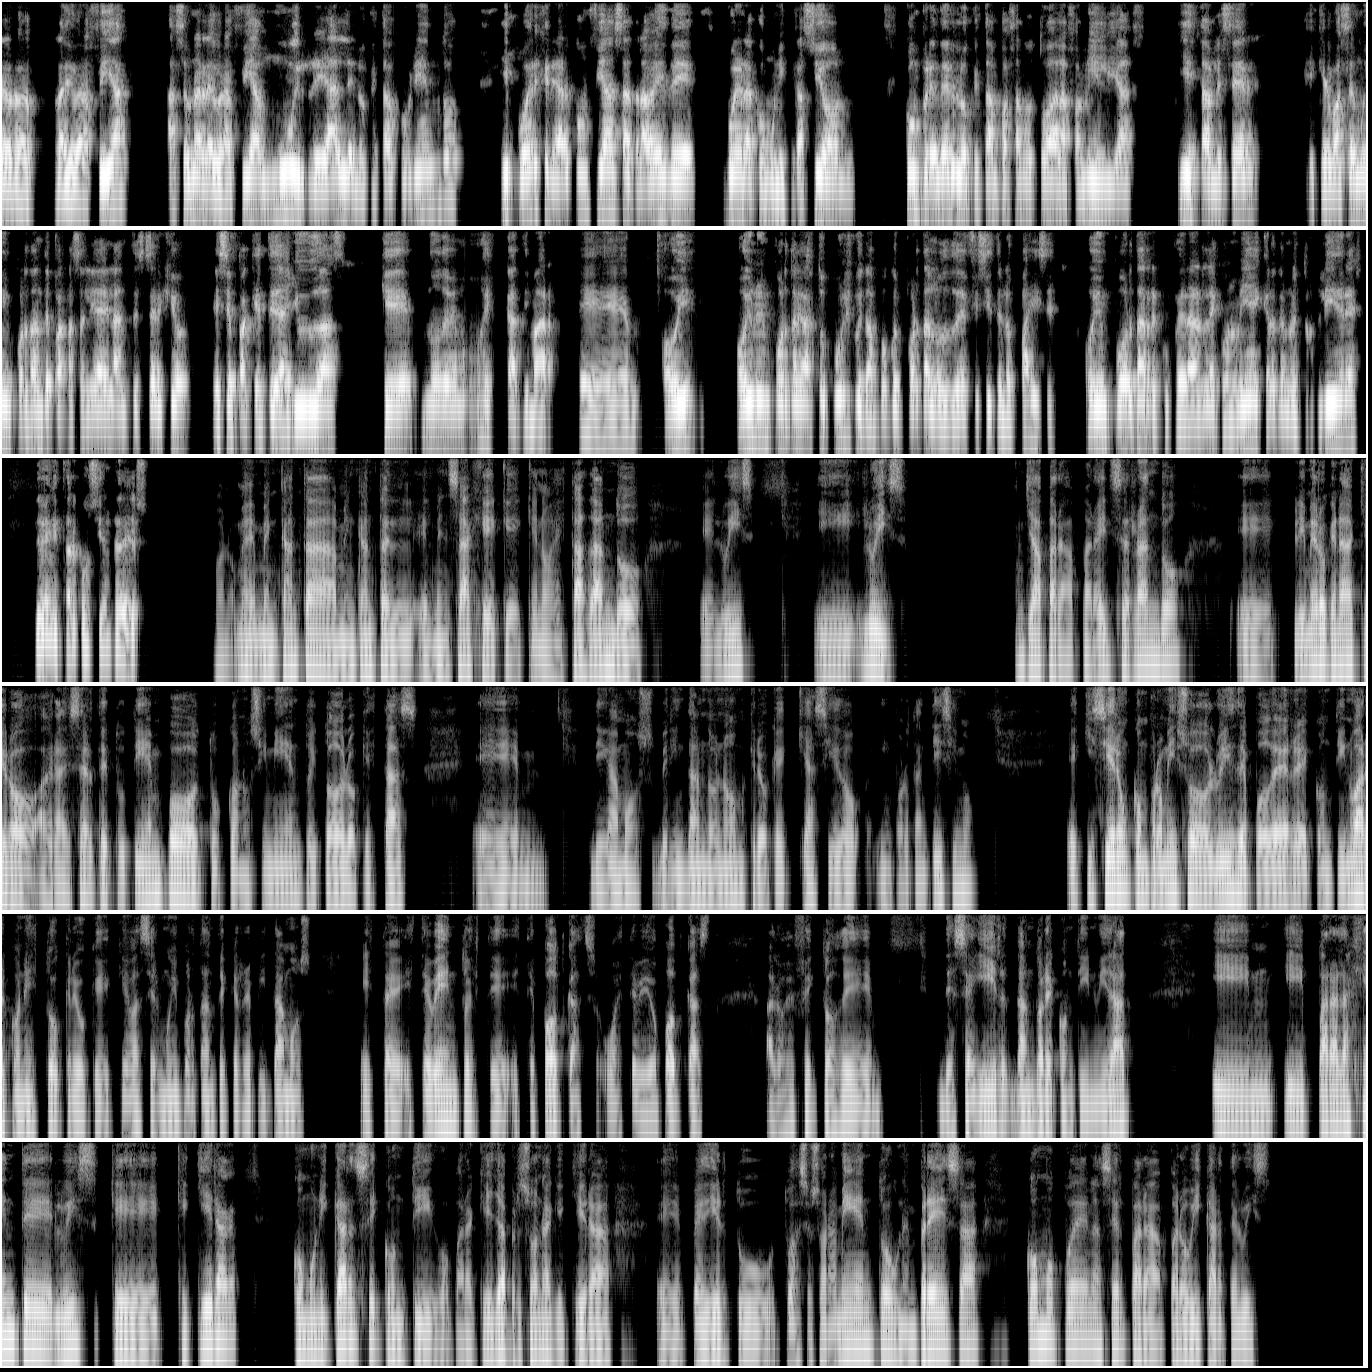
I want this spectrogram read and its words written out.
radiografía, hacer una radiografía muy real de lo que está ocurriendo y poder generar confianza a través de buena comunicación, comprender lo que están pasando todas las familias y establecer, que va a ser muy importante para salir adelante, Sergio, ese paquete de ayudas que no debemos escatimar. Eh, hoy Hoy no importa el gasto público y tampoco importan los déficits de los países. Hoy importa recuperar la economía y creo que nuestros líderes deben estar conscientes de eso. Bueno, me, encanta, me encanta el, mensaje que, nos estás dando, eh, Luis. Y Luis, ya para, para ir cerrando, Eh, primero que nada, quiero agradecerte tu tiempo, tu conocimiento y todo lo que estás, eh, digamos, brindándonos. Creo que, que, ha sido importantísimo. Eh, quisiera un compromiso, Luis, de poder continuar con esto. Creo que, que, va a ser muy importante que repitamos este, este evento, este, este podcast o este video podcast a los efectos de, de seguir dándole continuidad Mm, y, para la gente, Luis, que, quiera comunicarse contigo, para aquella persona que quiera eh, pedir tu, asesoramiento, una empresa, ¿cómo pueden hacer para, ubicarte, Luis?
